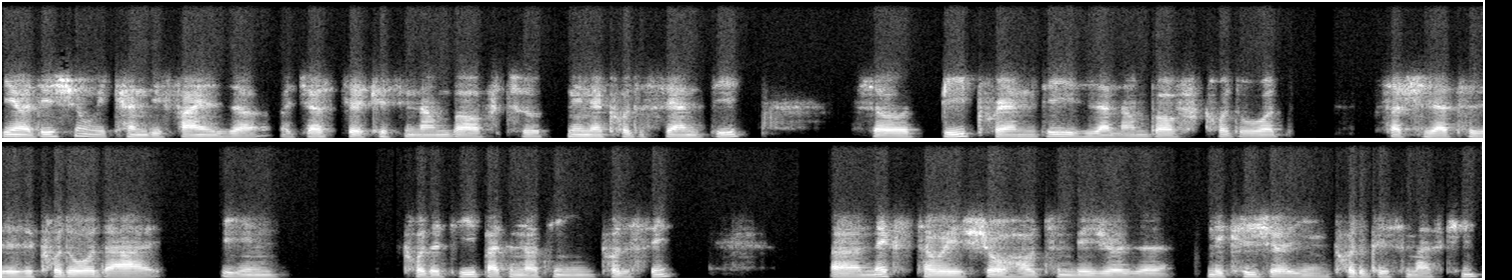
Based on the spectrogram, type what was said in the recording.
In addition, we can define the adjusted kissing number of two linear code C and D. So B prime D is the number of code words such that these code words are in code but not in code C. Uh, next, we show how to measure the leakage in code-based masking.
